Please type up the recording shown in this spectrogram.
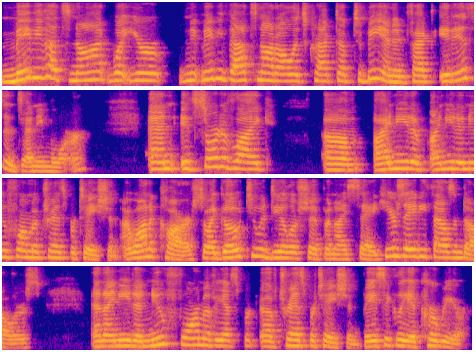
maybe that's not what you're, maybe that's not all it's cracked up to be. And in fact, it isn't anymore. And it's sort of like, um, I need a I need a new form of transportation. I want a car, so I go to a dealership and I say, "Here's eighty thousand dollars and I need a new form of, of transportation, basically a career.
